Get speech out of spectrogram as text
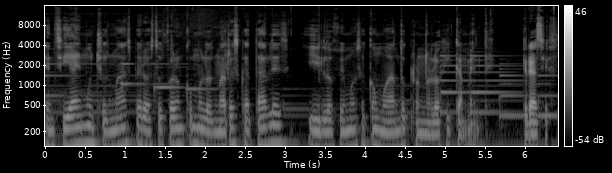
en sí hay muchos más, pero estos fueron como los más rescatables y los fuimos acomodando cronológicamente. Gracias.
